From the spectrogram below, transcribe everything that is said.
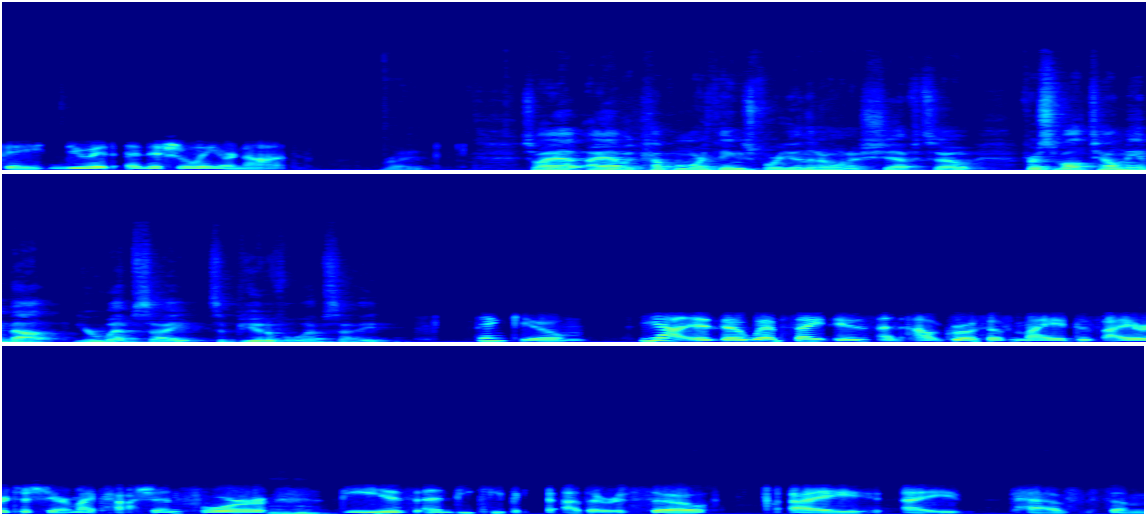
they knew it initially or not right so I, I have a couple more things for you, and then I want to shift. So first of all, tell me about your website. It's a beautiful website. Thank you. Yeah, the website is an outgrowth of my desire to share my passion for mm-hmm. bees and beekeeping to others. So I I have some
